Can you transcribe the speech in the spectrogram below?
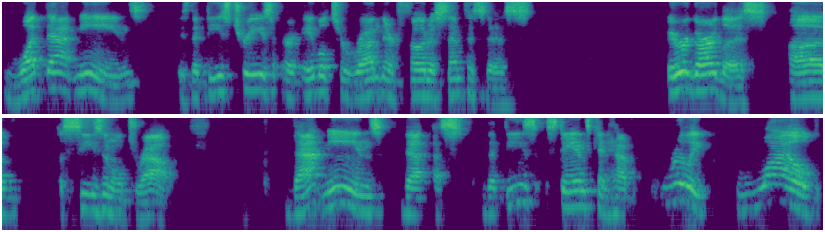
What that means is that these trees are able to run their photosynthesis regardless of a seasonal drought. That means that a that these stands can have really wild,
